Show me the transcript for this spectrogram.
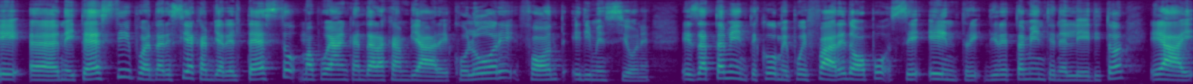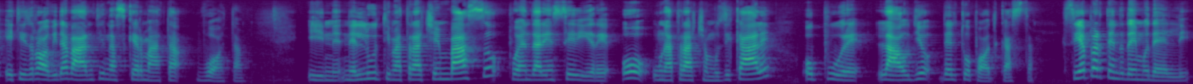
e eh, nei testi puoi andare sia a cambiare il testo ma puoi anche andare a cambiare colori, font e dimensione. Esattamente come puoi fare dopo se entri direttamente nell'editor e hai e ti trovi davanti una schermata vuota. Nell'ultima traccia in basso puoi andare a inserire o una traccia musicale oppure l'audio del tuo podcast. Sia partendo dai modelli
